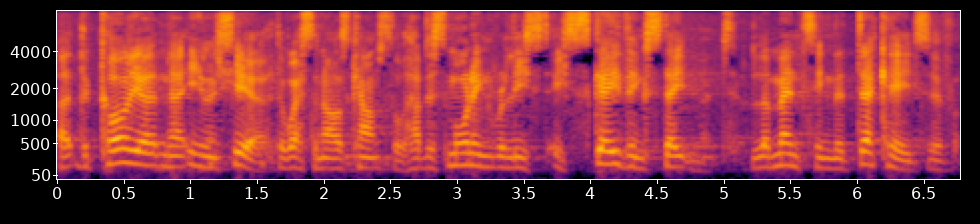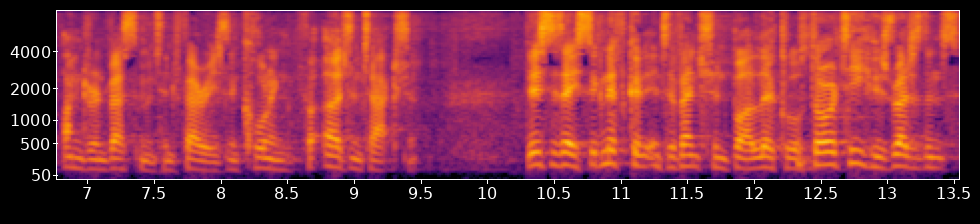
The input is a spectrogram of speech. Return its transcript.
Uh, the Collier na Elan Shire, the Western Isles Council, have this morning released a scathing statement lamenting the decades of underinvestment in ferries and calling for urgent action. This is a significant intervention by a local authority whose residents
